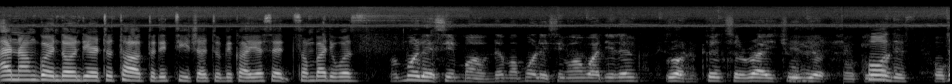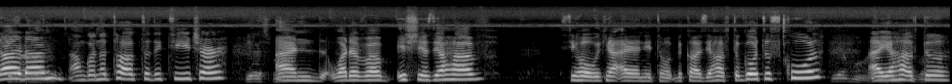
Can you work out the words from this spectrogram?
and I'm going down there to talk to the teacher too because you said somebody was I'm molesting, ma'am. Them are molesting, ma'am. What did them run pencil right through here? Okay, hold ma'am. this. Okay, Jordan, alright. I'm gonna talk to the teacher Yes, and whatever issues you have, see how we can iron it out because you have to go to school Yeah, and you You have have to to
